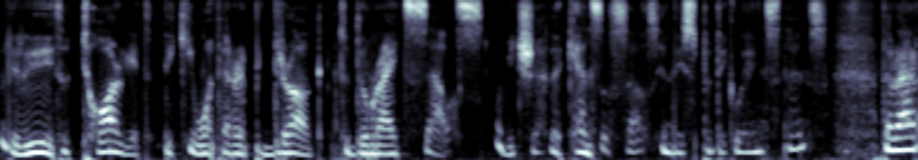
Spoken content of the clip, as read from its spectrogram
really to target the chemotherapy drug to the right cells, which are the cancer cells in this particular instance. There are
